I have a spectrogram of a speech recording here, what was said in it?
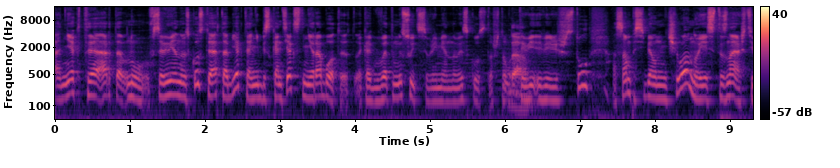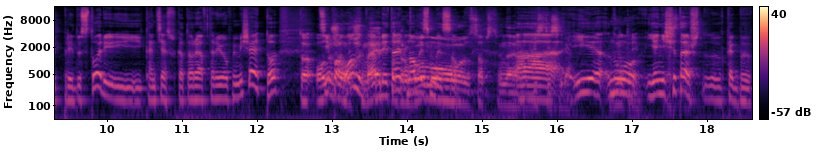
э, некоторые арт, ну, в современном искусстве арт-объекты, они без контекста не работают. Как бы в этом и суть современного искусства, что Да. ты видишь стул, а сам по себе он ничего, но если ты знаешь, типа, предысторию и контекст, в который автор его помещает, то То он Типа уже он обретает новый смысл. собственно, А, и, ну, внутри. я не считаю, что, как бы,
